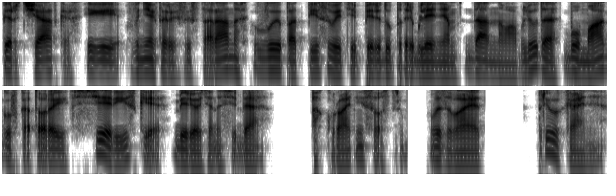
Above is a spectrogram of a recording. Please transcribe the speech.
перчатках, и в некоторых ресторанах вы подписываете перед употреблением данного блюда бумагу, в которой все риски берете на себя. Аккуратней с острым. Вызывает привыкание.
